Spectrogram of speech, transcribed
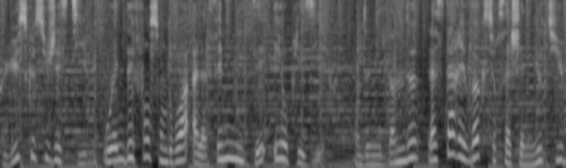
plus que suggestives où elle défend son droit à la féminité et au plaisir. En 2022, la star évoque sur sa chaîne YouTube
